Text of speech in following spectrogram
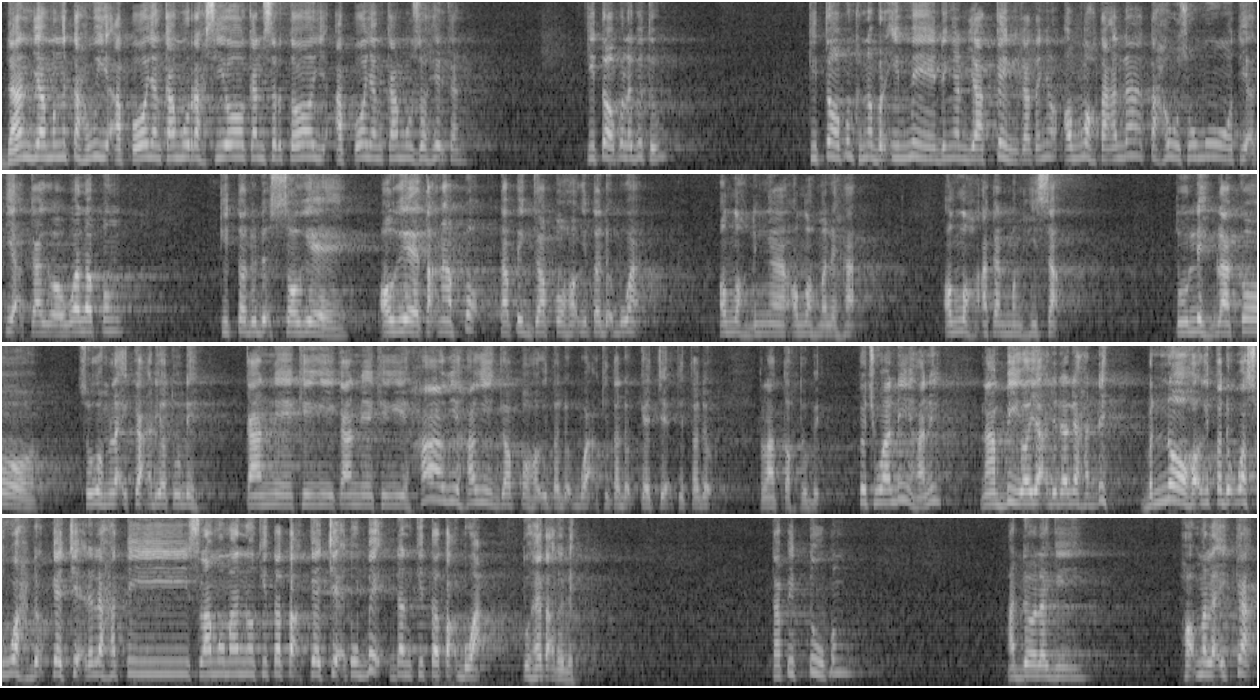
dan yang mengetahui apa yang kamu rahsiakan serta apa yang kamu zahirkan. Kita pun lagu tu. Kita pun kena berimej dengan yakin katanya Allah Taala tahu semua tiap-tiap perkara walaupun kita duduk sore, orang tak nampak tapi gapo hak kita duk buat Allah dengar, Allah melihat. Allah akan menghisap. Tulis belaka, suruh malaikat dia tulis kane kiri kane kiri. Hari-hari gapo hak kita duk buat kita duk kecek kita duk telatah tu bik kecuali ha ni nabi royak di dalam hadis benar hak kita duk was-was duk kecek dalam hati selama mana kita tak kecek tu bik dan kita tak buat. Tu hai tak tulis. Tapi tu pun ada lagi. Hak malaikat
